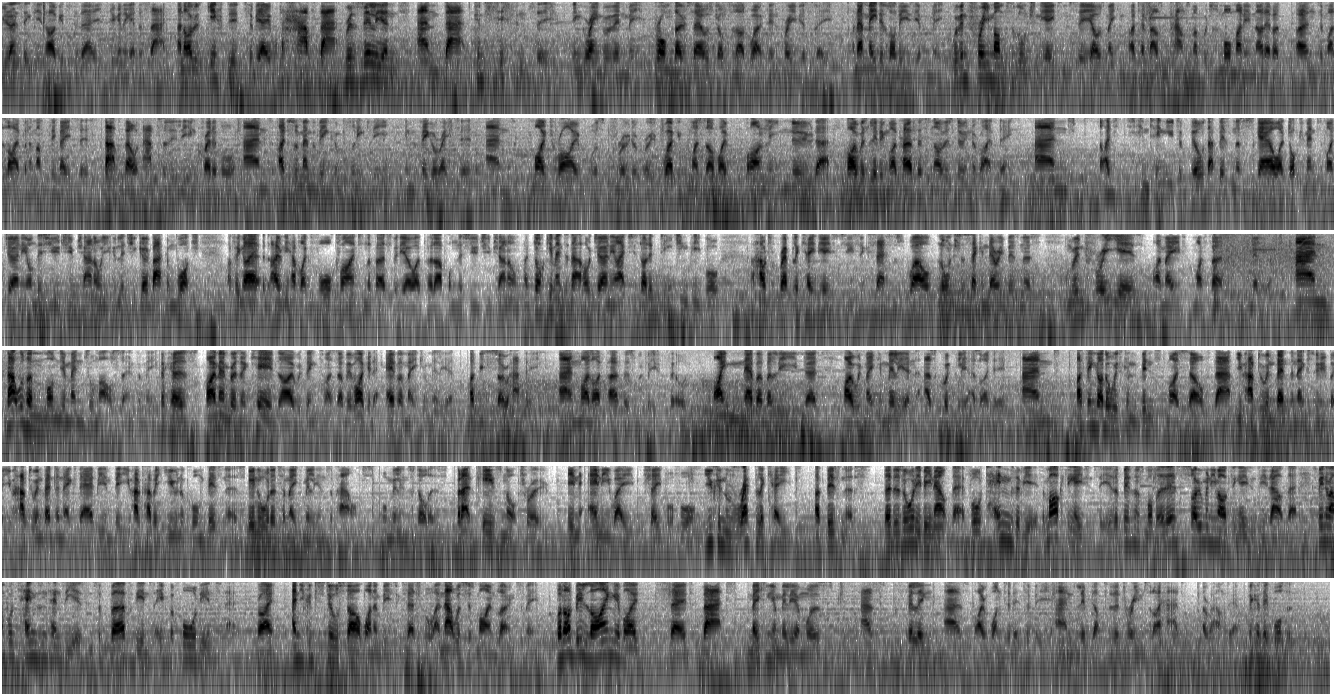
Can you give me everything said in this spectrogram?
you don't stick to your targets today, you're going to get the sack. And I was gifted to be able to have that resilience and that consistency ingrained within me from those sales jobs that I'd worked in previously. And that made it a lot easier for me. Within three months of launching the agency, I was making uh, like £10,000 a month, which was more money than I'd ever earned in my life on a monthly basis. That felt absolutely incredible. And I just remember being completely invigorated and my drive was through the roof. Working for myself, I finally knew that I was living my purpose and I was doing the right thing. And I just continued to build that business scale. I documented my journey on this YouTube channel. You can literally go back and watch. I think I only have like four clients in the first video I put up on this YouTube channel. I documented that whole journey. I actually started teaching people how to replicate the agency's success as well. Launched a secondary business, and within three years, I made my first million. And that was a monumental milestone for me because I remember as a kid, I would think to myself, if I could ever make a million, I'd be so happy and my life purpose would be fulfilled. I never believed that I would make a million as quickly as I did. And I think I'd always convinced myself that you have to invent the next Uber, you have to invent the next Airbnb, you have to have a unicorn business in order to make millions of pounds or millions of dollars. But that is not true in any way, shape, or form. You can replicate a business that has already been out there for tens of years. A marketing agency is a business model. There's so many marketing agencies out there. It's been around for tens and tens of years since the birth of the internet, even before the internet, right? And you could still start one and be successful. And that was just mind blowing to me. But I'd be lying if I said that making a million was as fulfilling as I wanted it to be and lived up to the dreams that I had around it. Because it wasn't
